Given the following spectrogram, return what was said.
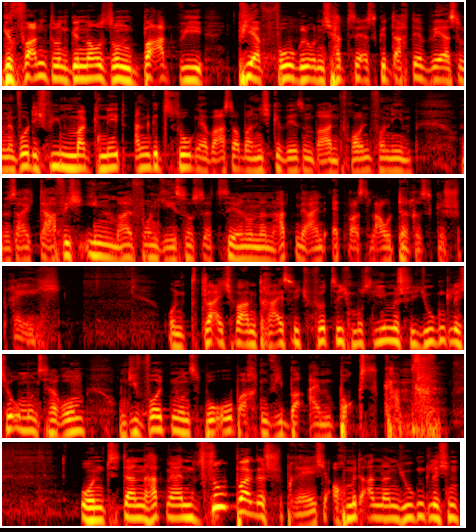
Gewand und genau so ein Bart wie Pierre Vogel. Und ich hatte zuerst gedacht, er wäre es. Und dann wurde ich wie ein Magnet angezogen. Er war es aber nicht gewesen, war ein Freund von ihm. Und dann sage ich, darf ich Ihnen mal von Jesus erzählen? Und dann hatten wir ein etwas lauteres Gespräch. Und gleich waren 30, 40 muslimische Jugendliche um uns herum und die wollten uns beobachten wie bei einem Boxkampf. Und dann hatten wir ein super Gespräch, auch mit anderen Jugendlichen.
